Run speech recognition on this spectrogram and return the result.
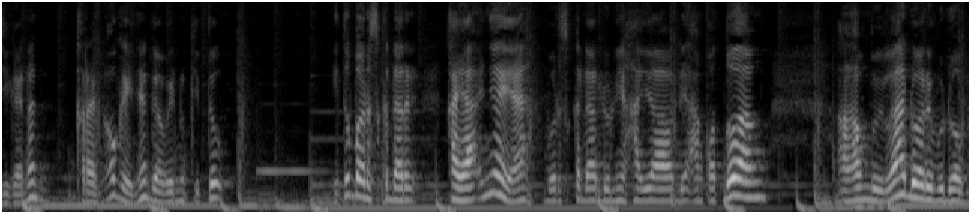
Jika keren oke nya gawe gitu itu baru sekedar kayaknya ya baru sekedar dunia hayal di angkot doang. Alhamdulillah 2012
